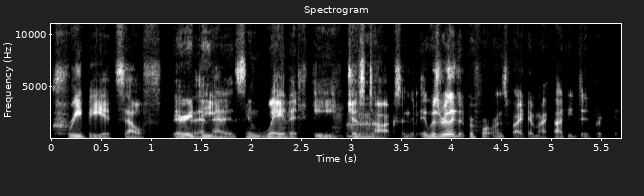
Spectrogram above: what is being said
creepy itself. Very and, deep that is the way that he just talks. And it was really good performance by him. I thought he did pretty good.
